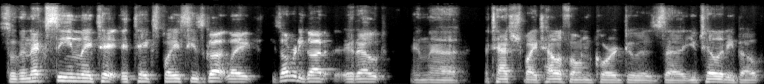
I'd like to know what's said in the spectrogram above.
So the next scene they take it takes place. He's got like he's already got it out and uh, attached by telephone cord to his uh, utility belt.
